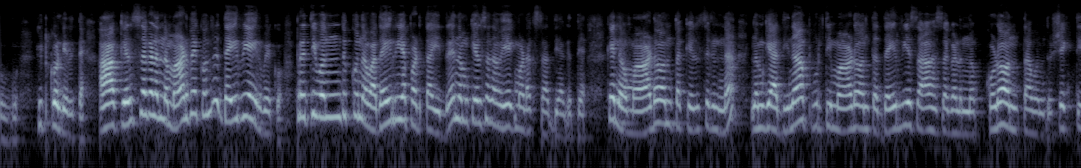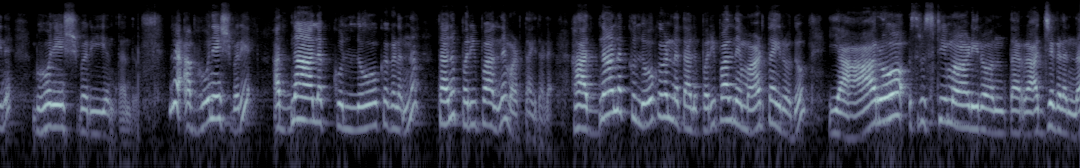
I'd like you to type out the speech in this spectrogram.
ಇಟ್ಕೊಂಡಿರುತ್ತೆ. ಆ ಕೆಲಸಗಳನ್ನ ಮಾಡ್ಬೇಕು ಅಂದ್ರೆ ಧೈರ್ಯ ಇರಬೇಕು. ಪ್ರತಿಯೊಂದಕ್ಕೂ ನಾವು ಅಧೈರ್ಯ ಪಡ್ತಾ ಇದ್ರೆ ನಮ್ಮ ಕೆಲಸ ನಾವು ಹೇಗ್ ಮಾಡಕ್ ಸಾಧ್ಯ ಆಗುತ್ತೆ? ಓಕೆ, ನಾವು ಮಾಡೋ ಅಂತ ಕೆಲ್ಸಗಳನ್ನ ನಮ್ಗೆ ಆ ದಿನ ಪೂರ್ತಿ ಮಾಡೋ ಅಂತ ಧೈರ್ಯ ಸಾಹಸಗಳನ್ನ ಕೊಡೋ ಅಂತ ಒಂದು ಶಕ್ತಿನೇ ಭುವನೇಶ್ವರಿ ಅಂತಂದ್ರು ಅಂದ್ರೆ ಆ ಭುವನೇಶ್ವರಿ ಹದ್ನಾಲ್ಕು ಲೋಕಗಳನ್ನ ತಾನು ಪರಿಪಾಲನೆ ಮಾಡ್ತಾ ಇದ್ದಾಳೆ. ಹದ್ನಾಲ್ಕು ಲೋಕಗಳನ್ನ ತಾನು ಪರಿಪಾಲನೆ ಮಾಡ್ತಾ ಇರೋದು ಯಾರೋ ಸೃಷ್ಟಿ ಮಾಡಿರೋ ಅಂತ ರಾಜ್ಯಗಳನ್ನ,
